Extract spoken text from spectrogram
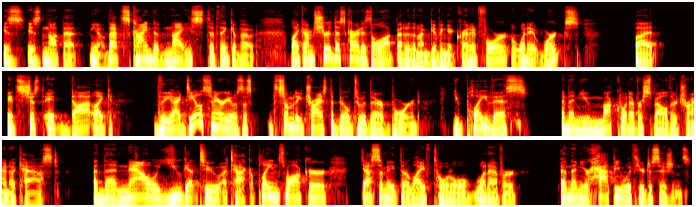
is is not that you know that's kind of nice to think about like i'm sure this card is a lot better than i'm giving it credit for when it works but it's just it dot like the ideal scenario is this somebody tries to build to their board. You play this and then you muck whatever spell they're trying to cast. And then now you get to attack a planeswalker decimate their life total whatever. And then you're happy with your decisions.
